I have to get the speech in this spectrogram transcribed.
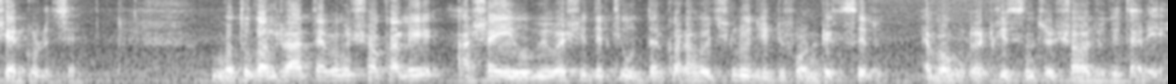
শেয়ার করেছে। গতকাল রাত এবং সকালে আসা এই অভিবাসীদেরকে উদ্ধার করা হয়েছিল যেটি ফন্টেক্সের এবং রেড ক্রিসেন্টের সহযোগিতা নিয়ে।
